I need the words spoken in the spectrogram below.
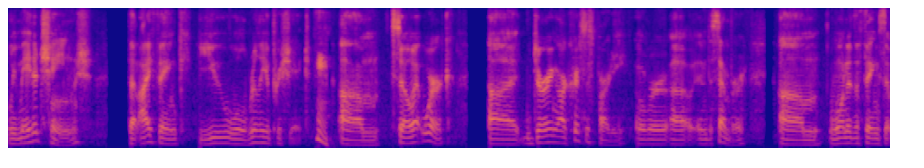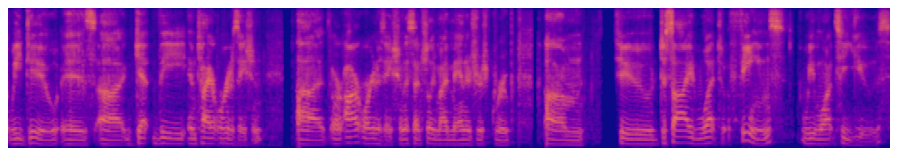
we made a change that i think you will really appreciate Hmm. um so at work uh during our christmas party over uh in december um, one of the things that we do is uh, get the entire organization, uh, or our organization, essentially my manager's group, um, to decide what themes we want to use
